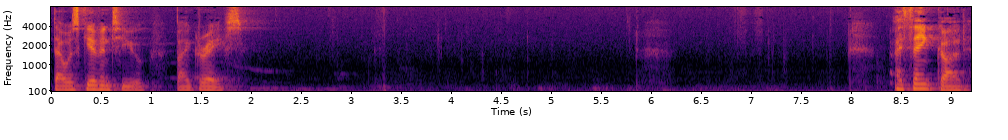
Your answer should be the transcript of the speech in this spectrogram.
that was given to you by grace. I thank God,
